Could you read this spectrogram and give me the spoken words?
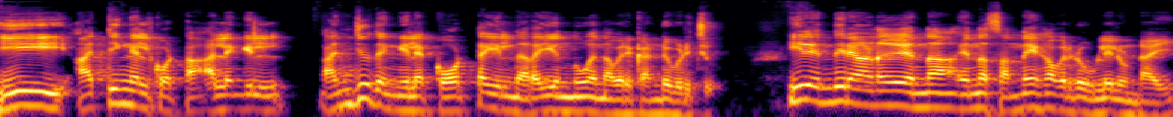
ഈ ആറ്റിങ്ങൽ കോട്ട അല്ലെങ്കിൽ അഞ്ചുതെങ്ങിലെ കോട്ടയിൽ നിറയുന്നു എന്നവർ കണ്ടുപിടിച്ചു. ഇതെന്തിനാണ് എന്ന എന്ന സന്ദേഹം അവരുടെ ഉള്ളിലുണ്ടായി.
